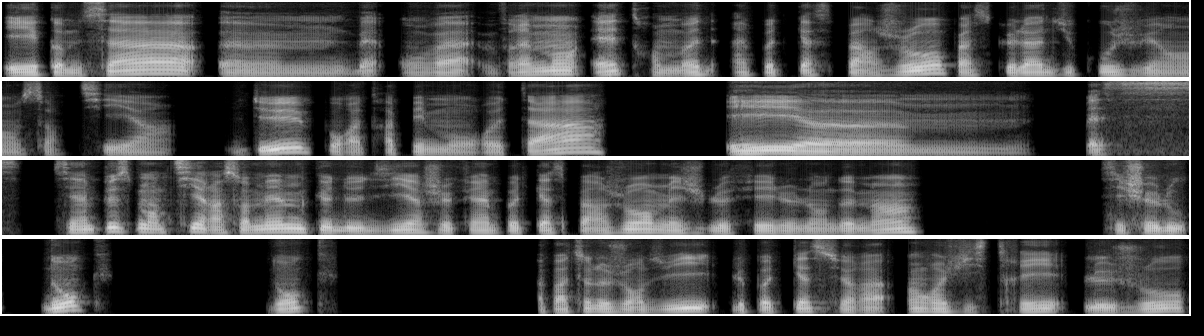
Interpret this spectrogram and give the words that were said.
Et comme ça, euh, ben, on va vraiment être en mode un podcast par jour parce que là, du coup, je vais en sortir deux pour rattraper mon retard. Et euh, ben, c'est un peu se mentir à soi-même que de dire je fais un podcast par jour, mais je le fais le lendemain. C'est chelou. Donc, donc, à partir d'aujourd'hui, le podcast sera enregistré le jour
